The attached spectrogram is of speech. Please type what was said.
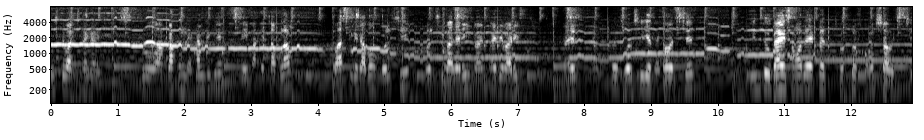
বুঝতে পারছি না গাইস তো আমরা এখন এখান থেকে এই বাসে চাপলাম। বাস থেকে যাব বলছি বলছি বাজারেই, নয়ন ভাইদের বাড়ি। বলছি যে দেখা হচ্ছে। কিন্তু গাইস আমাদের একটা ছোট্ট সমস্যা হচ্ছে।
